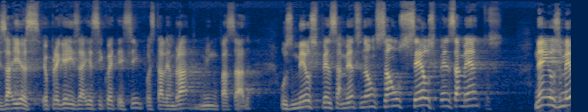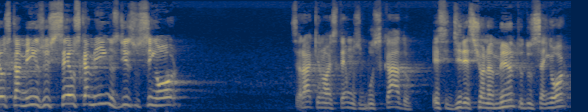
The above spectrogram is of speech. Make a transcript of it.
Isaías, eu preguei em Isaías 55, você está lembrado, domingo passado? Os meus pensamentos não são os seus pensamentos, nem os meus caminhos, os seus caminhos, diz o Senhor. Será que nós temos buscado esse direcionamento do Senhor?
